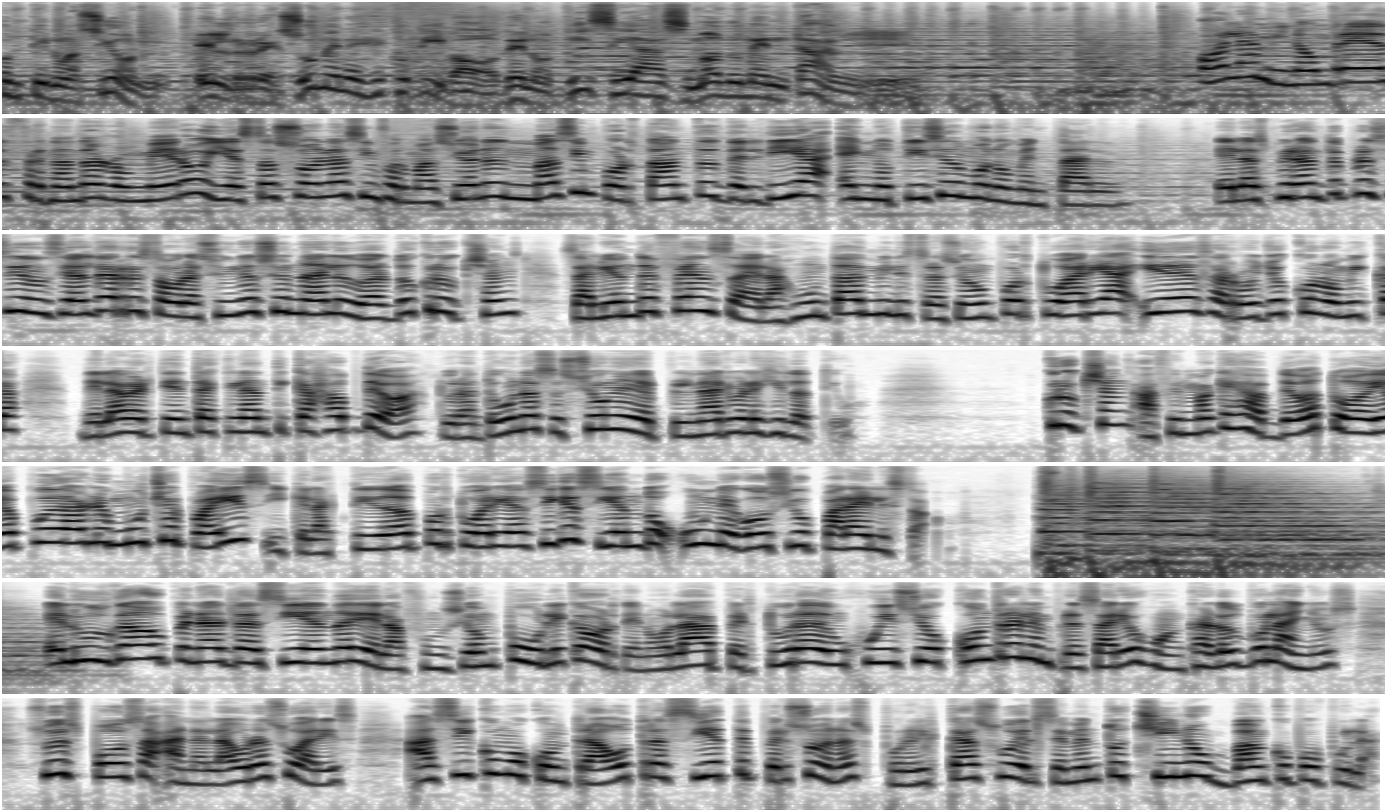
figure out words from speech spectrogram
continuación el resumen ejecutivo de Noticias Monumental. Hola, mi nombre es Fernanda Romero y estas son las informaciones más importantes del día en Noticias Monumental. El aspirante presidencial de Restauración Nacional, Eduardo Cruxan, salió en defensa de la Junta de Administración Portuaria y de Desarrollo Económica de la vertiente atlántica Habdeba durante una sesión en el plenario legislativo. Cruxan afirma que Habdeba todavía puede darle mucho al país y que la actividad portuaria sigue siendo un negocio para el Estado. El juzgado penal de Hacienda y de la Función Pública ordenó la apertura de un juicio contra el empresario Juan Carlos Bolaños, su esposa Ana Laura Suárez, así como contra otras siete personas por el caso del cemento chino Banco Popular.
